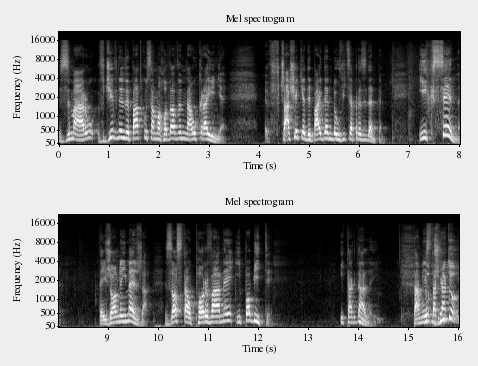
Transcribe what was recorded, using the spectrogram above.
zmarł w dziwnym wypadku samochodowym na Ukrainie w czasie, kiedy Biden był wiceprezydentem. Ich syn, tej żony i męża, został porwany i pobity. I tak dalej. Tam jest no, tak, jak, to,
